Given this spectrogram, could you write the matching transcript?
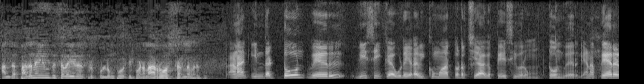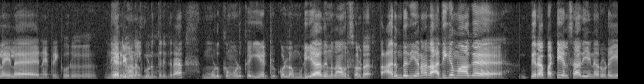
அந்த பதினைந்து சதவீதத்திற்குள்ளும் போட்டி போடலாம் ரோஸ்டர்ல வருது. ஆனால் இந்த டோன் வேறு விசிக உடைய ரவிக்குமார் தொடர்ச்சியாக பேசி வரும் டோன் வேறு. ஏன்னா பேரலையில் நேற்றைக்கு ஒரு நேர்காணல் கொடுத்திருக்கிறார். முழுக்க முழுக்க ஏற்றுக்கொள்ள முடியாதுன்னு தான் அவர் சொல்றார். அருந்ததியனர் அதிகமாக பிற பட்டியல் சாதியினருடைய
